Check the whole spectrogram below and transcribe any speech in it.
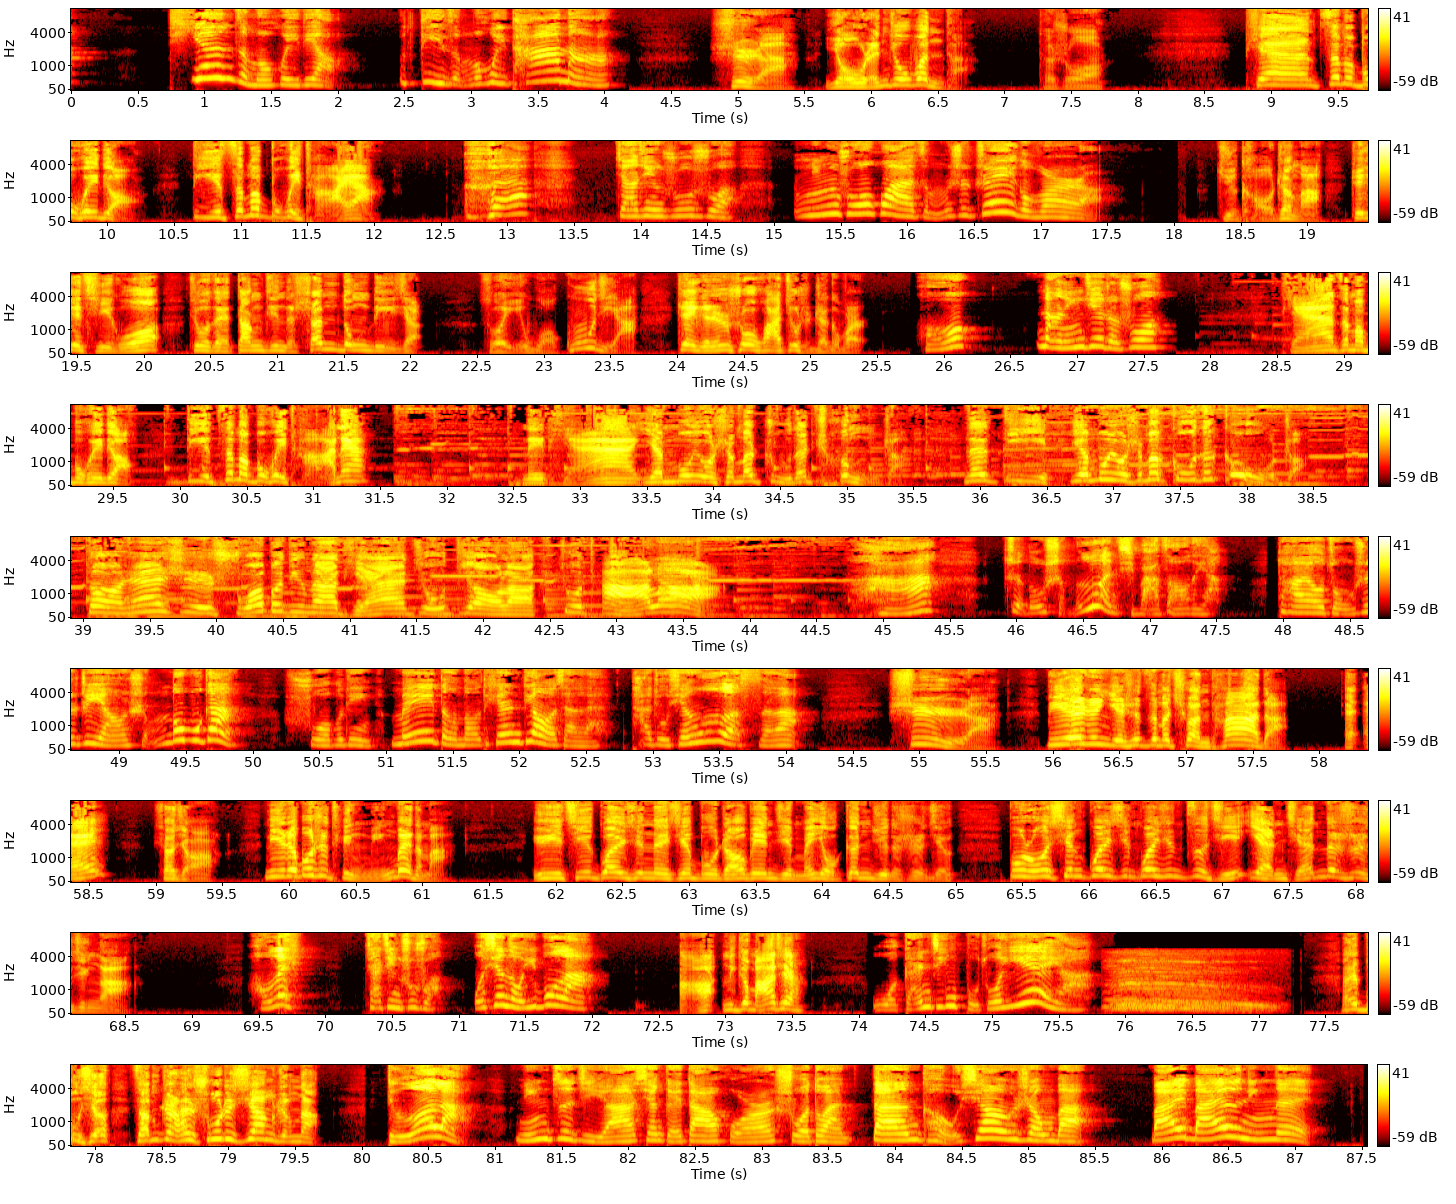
天怎么会掉？地怎么会塌呢？是啊，有人就问他，他说：“天怎么不会掉？地怎么不会塌呀？” 嘉靖叔叔，您说话怎么是这个味儿啊？据考证啊，这个杞国就在当今的山东地界，所以我估计啊，这个人说话就是这个味儿。哦，那您接着说，天怎么不会掉？地怎么不会塌呢？那天也没有什么柱子撑着，那地也没有什么沟子勾着，当然是说不定那天就掉了，就塌了。啊，这都什么乱七八糟的呀！他要总是这样，什么都不干，说不定没等到天掉下来，他就先饿死了。是啊，别人也是这么劝他的。哎哎，小九，你这不是挺明白的吗？与其关心那些不着边际、没有根据的事情，不如先关心关心自己眼前的事情啊！好嘞，嘉靖叔叔，我先走一步啦。啊，你干嘛去？我赶紧补作业呀。哎，不行，咱们这还说着相声呢。得了，您自己啊，先给大伙儿说段单口相声吧。拜拜了，您嘞。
